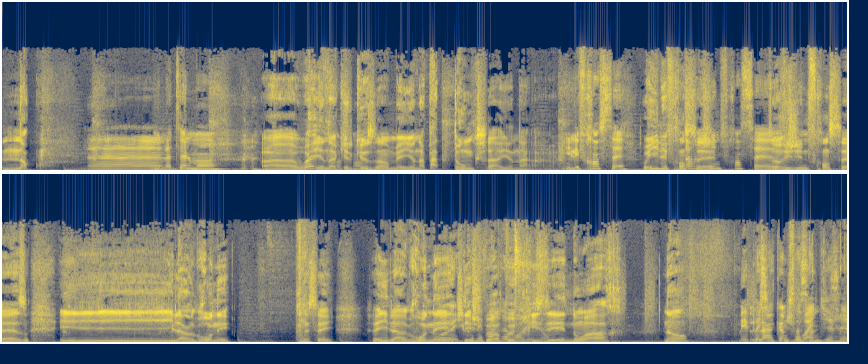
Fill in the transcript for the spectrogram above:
non Euh, il y en a tellement. Euh, ouais il y en a quelques-uns mais il y en a pas tant que ça il y en a Il est français. oui il est français D'origine française. d'origine française. Il, il a un gros nez. Essaye. Vous voyez, Il a un gros nez, Ouais, des cheveux un peu frisés, noirs. Non Mais Là, comme ça, ça me dit rien.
